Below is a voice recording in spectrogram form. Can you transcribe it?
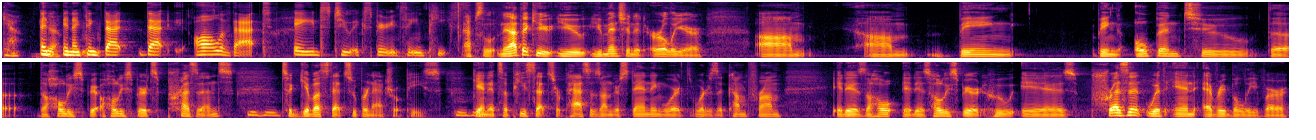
yeah. And, yeah. and I think that, that all of that aids to experiencing peace. Absolutely. And I think you, you, you mentioned it earlier, um, um, being, being open to the the Holy Spirit, Holy Spirit's presence mm-hmm. to give us that supernatural peace. Mm-hmm. Again, it's a peace that surpasses understanding. Where where does it come from? It is the whole. It is Holy Spirit who is present within every believer,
